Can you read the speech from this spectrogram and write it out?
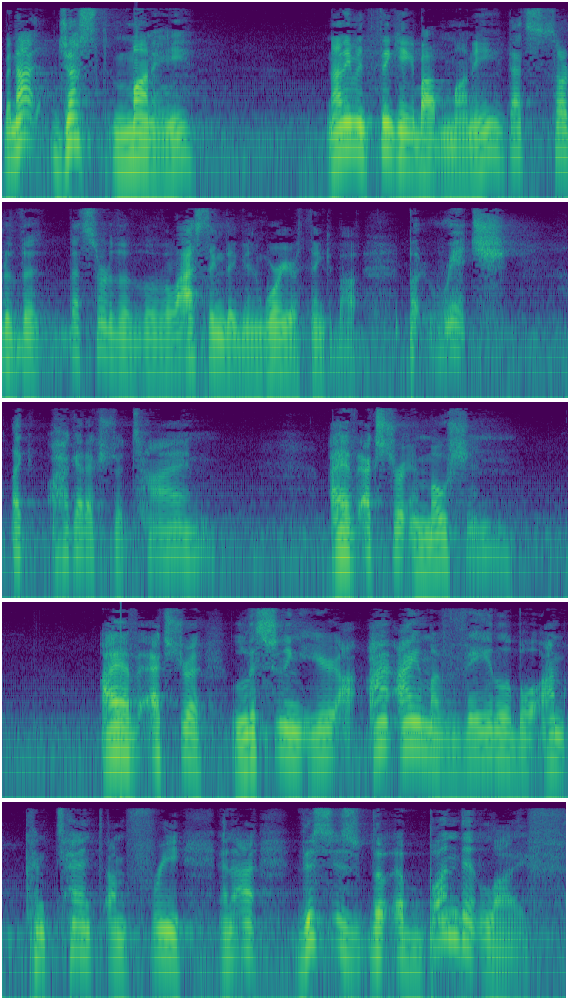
But not just money, not even thinking about money. That's sort of the, that's sort of the, the last thing they even worry or think about. But rich. Like, oh, I got extra time. I have extra emotion. I have extra listening ear. I, I, am available. I'm content. I'm free. And I, this is the abundant life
